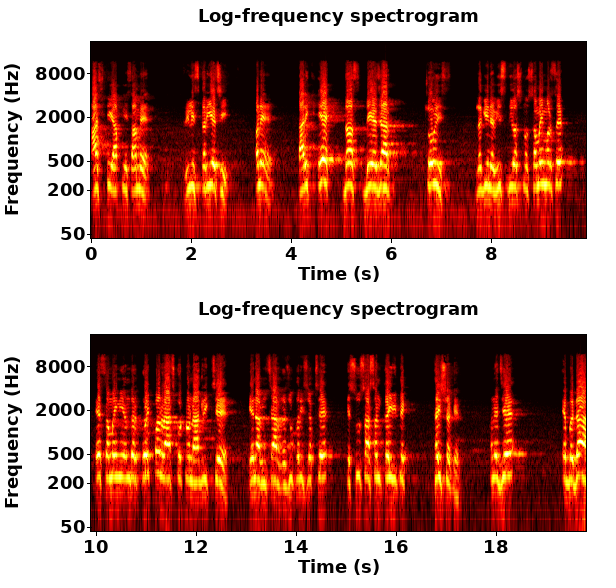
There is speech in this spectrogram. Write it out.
આજથી આપની સામે રિલીઝ કરીએ છીએ. અને તારીખ એક દસ બે હજાર ચોવીસ. લગીને વીસ દિવસનો સમય મળશે. એ સમયની અંદર કોઈ પણ રાજકોટનો નાગરિક છે, એના વિચાર રજૂ કરી શકશે કે સુશાસન કઈ રીતે થઈ શકે. અને જે એ બધા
